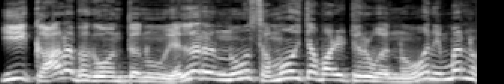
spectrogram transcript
ಈ ಕಾಲ ಭಗವಂತನು ಎಲ್ಲರನ್ನೂ ಸಮೋಹಿತ ಮಾಡಿಟ್ಟಿರುವನು ನಿಮ್ಮನ್ನು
